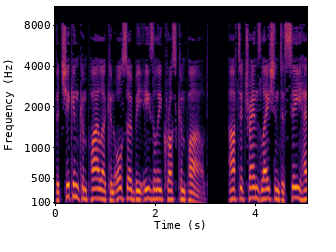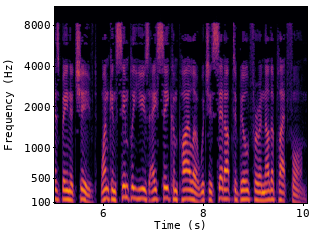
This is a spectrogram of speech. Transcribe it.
The Chicken compiler can also be easily cross-compiled. After translation to C has been achieved, one can simply use a C compiler which is set up to build for another platform.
